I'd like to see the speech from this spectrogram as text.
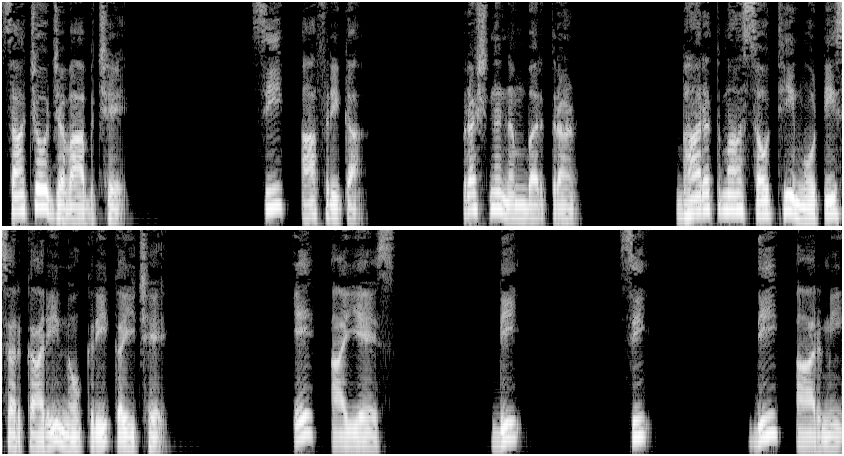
સાચો જવાબ છે સી આફ્રિકા પ્રશ્ન નંબર ત્રણ ભારતમાં સૌથી મોટી સરકારી નોકરી કઈ છે A IAS B C D Army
